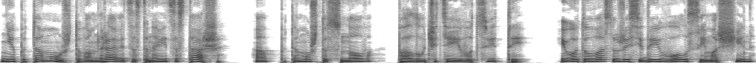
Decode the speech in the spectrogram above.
не потому, что вам нравится становиться старше, а потому что снова получите его цветы. И вот у вас уже седые волосы и морщины,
